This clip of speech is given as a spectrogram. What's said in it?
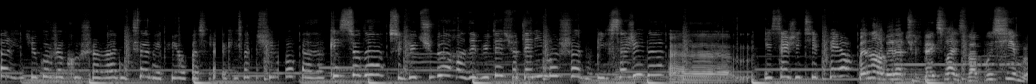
allez, du coup, je couche euh, Amixel et puis on passe à la question suivante. Euh, question 2. Ce youtubeur a débuté sur Dailymotion. Il s'agit de. Euh... Il s'agit de Cyprien. Mais non, mais là tu le fais exprès, c'est pas possible.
